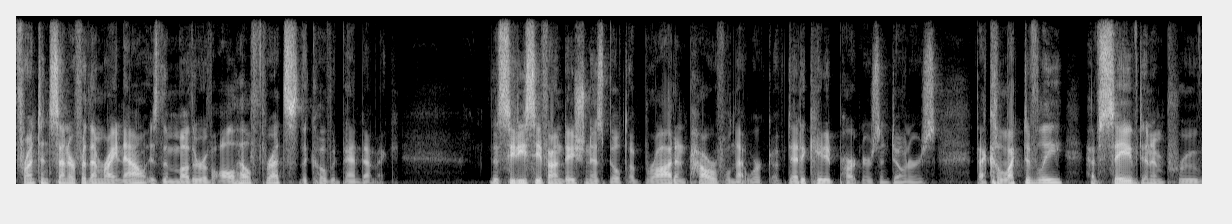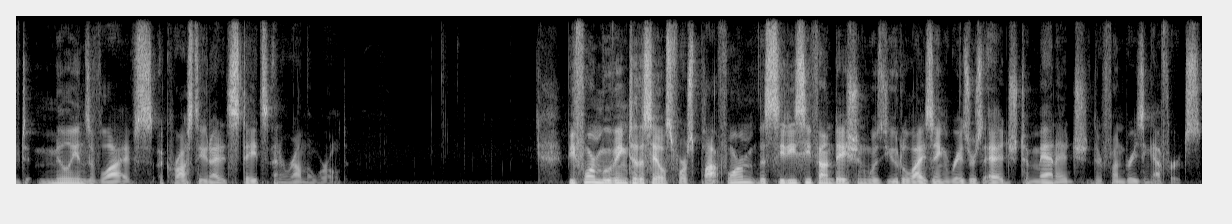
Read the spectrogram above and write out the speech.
Front and center for them right now is the mother of all health threats, the COVID pandemic. The CDC Foundation has built a broad and powerful network of dedicated partners and donors that collectively have saved and improved millions of lives across the United States and around the world. Before moving to the Salesforce platform, the CDC Foundation was utilizing Razor's Edge to manage their fundraising efforts.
